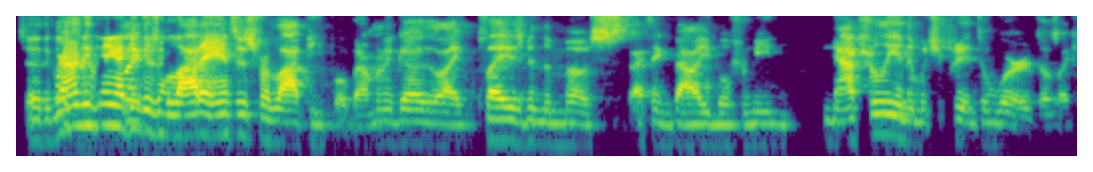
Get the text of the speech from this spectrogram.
So the grounding thing, I think there's a lot of answers for a lot of people, but I'm gonna go to like play has been the most I think valuable for me naturally, and then when you put it into words, I was like,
